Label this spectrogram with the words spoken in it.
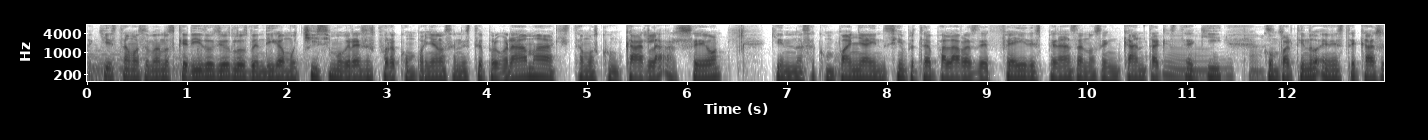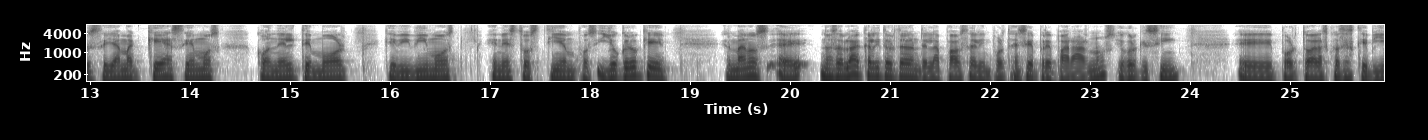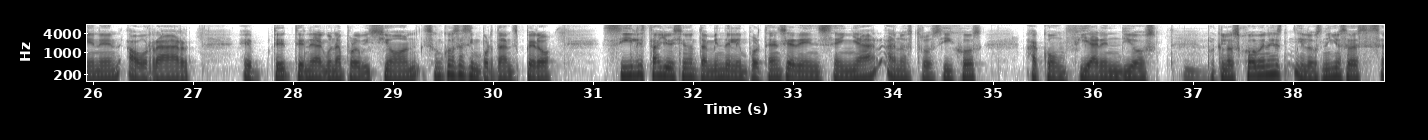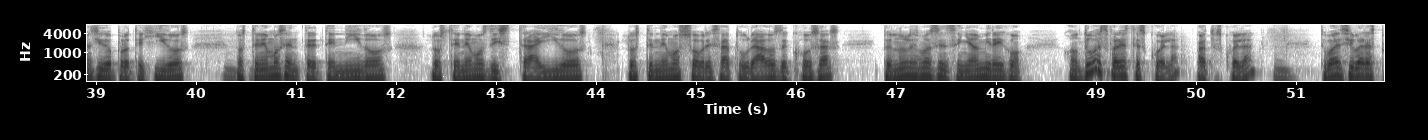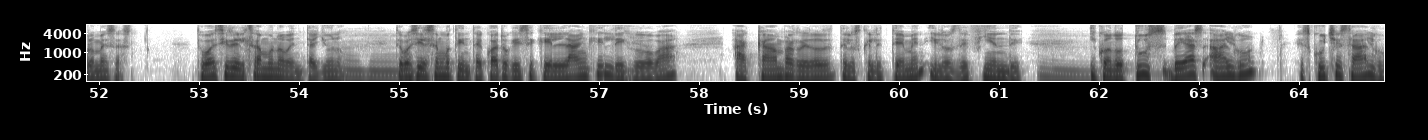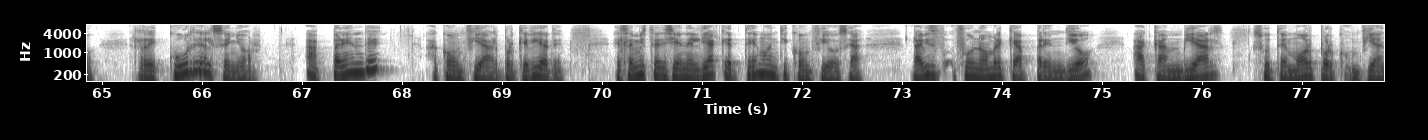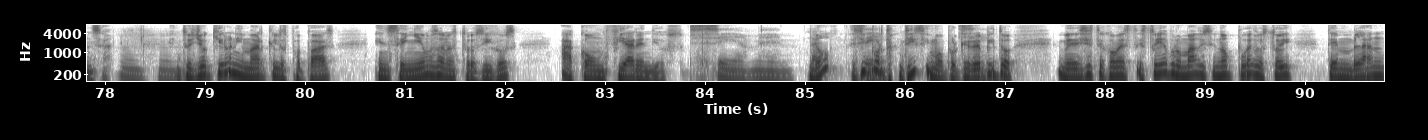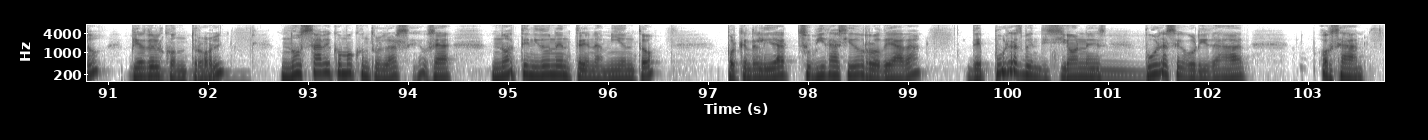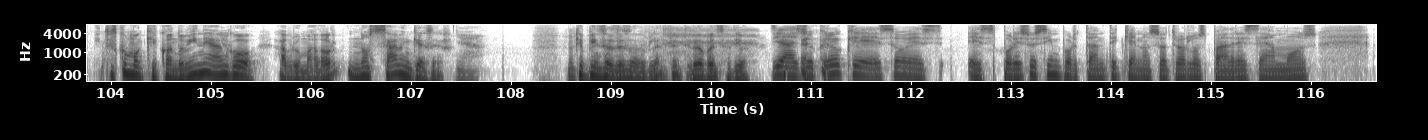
Aquí estamos, hermanos queridos. Dios los bendiga muchísimo. Gracias por acompañarnos en este programa. Aquí estamos con Carla Arceo quien nos acompaña y siempre trae palabras de fe y de esperanza. Nos encanta que esté aquí mm, compartiendo. En este caso se llama ¿Qué hacemos con el temor que vivimos en estos tiempos? Y yo creo que, hermanos, eh, nos hablaba Carlito ahorita durante la pausa de la importancia de prepararnos. Yo creo que sí, eh, por todas las cosas que vienen, ahorrar, eh, tener alguna provisión. Son cosas importantes, pero sí le estaba yo diciendo también de la importancia de enseñar a nuestros hijos a confiar en Dios. Mm. Porque los jóvenes y los niños a veces han sido protegidos, los tenemos entretenidos, los tenemos distraídos, los tenemos sobresaturados de cosas, pero no les hemos enseñado, mira hijo, cuando tú vas para esta escuela, para tu escuela, mm. te voy a decir varias promesas. Te voy a decir el Salmo 91, te voy a decir el Salmo 34 que dice que el ángel de Jehová acampa alrededor de los que le temen y los defiende. Mm. Y cuando tú veas algo, escuches algo, recurre al Señor, aprende a confiar, porque fíjate, el salmista decía, en el día que temo en ti confío, o sea, David fue un hombre que aprendió a cambiar su temor por confianza. Entonces yo quiero animar que los papás enseñemos a nuestros hijos a confiar en Dios. Sí, amén. ¿No? Es importantísimo, porque repito, me decía este joven, estoy abrumado, y dice, no puedo, estoy temblando, pierdo el control, no sabe cómo controlarse, o sea, no ha tenido un entrenamiento, porque en realidad su vida ha sido rodeada de puras bendiciones, mm. pura seguridad, o sea, entonces como que cuando viene algo abrumador, no saben qué hacer. ¿Qué piensas de eso? Te, te veo pensativa. Ya, yo creo que eso es es por eso es importante que nosotros los padres seamos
